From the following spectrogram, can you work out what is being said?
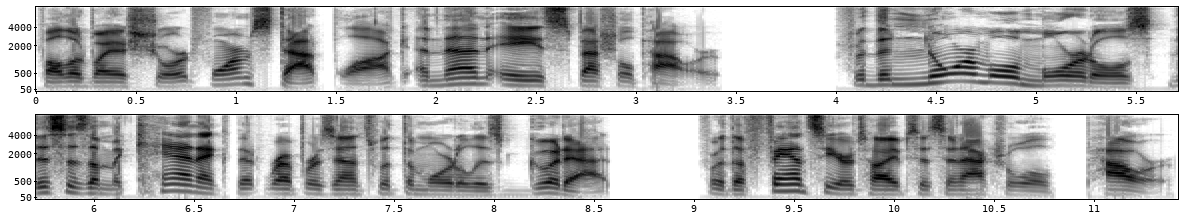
followed by a short form stat block, and then a special power. For the normal mortals, this is a mechanic that represents what the mortal is good at. For the fancier types, it's an actual power.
